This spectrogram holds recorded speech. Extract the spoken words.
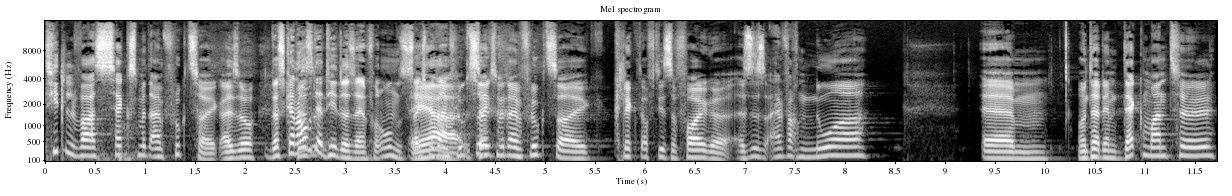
Titel war Sex mit einem Flugzeug. Also Das kann auch der Titel sein von uns. Sex ja, mit einem Flugzeug. Sex mit einem Flugzeug. Klickt auf diese Folge. Es ist einfach nur ähm, unter dem Deckmantel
